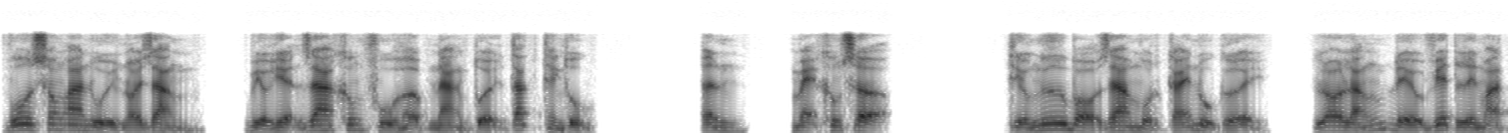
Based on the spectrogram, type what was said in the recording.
Vô song an ủi nói rằng, biểu hiện ra không phù hợp nàng tuổi tác thành thục. Ân, mẹ không sợ. Tiểu ngư bỏ ra một cái nụ cười, lo lắng đều viết lên mặt.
